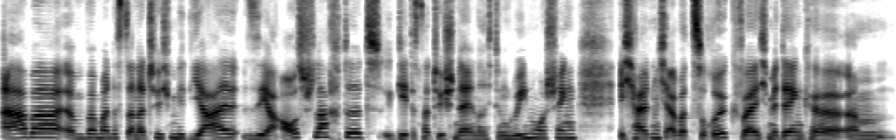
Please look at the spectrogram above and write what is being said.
Aber ähm, wenn man das dann natürlich medial sehr ausschlachtet, geht es natürlich schnell in Richtung Greenwashing. Ich halte mich aber zurück, weil ich mir denke, ähm,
